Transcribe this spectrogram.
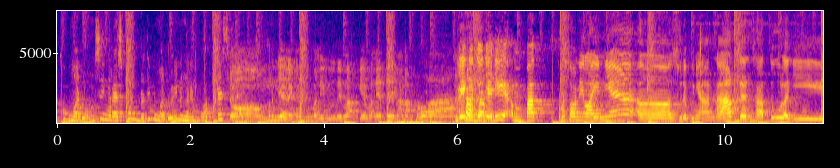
kok bunga doang sih ngerespon, berarti bunga doang dengerin podcast. Cong, kerjanya kan cuma nidurin laki sama netain anak doang. Ya gitu, jadi empat personil lainnya eh, sudah punya anak dan satu lagi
